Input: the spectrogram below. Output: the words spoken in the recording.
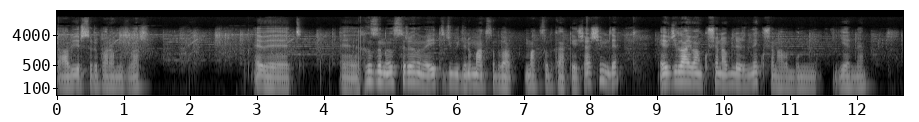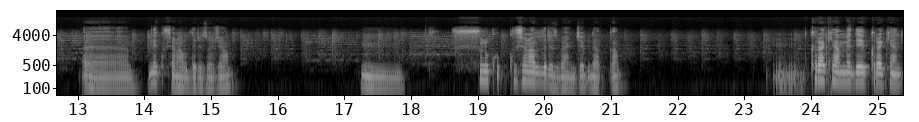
Daha bir sürü paramız var. Evet. Ee, hızını, ısırığını ve itici gücünü maxladık, maxladık arkadaşlar. Şimdi evcil hayvan kuşanabiliriz. Ne kuşanalım bunun yerine? Ee, ne kuşanabiliriz hocam? Hmm. Şunu ku kuşanabiliriz bence. Bir dakika. Hmm. Kraken ve dev kraken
